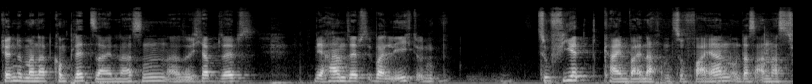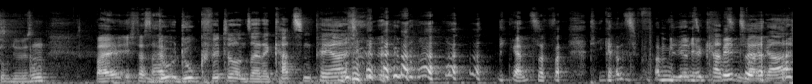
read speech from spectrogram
könnte man das komplett sein lassen. Also ich habe selbst, wir haben selbst überlegt und zu viert kein Weihnachten zu feiern und das anders zu lösen, weil ich das Du, halt du Quitte und seine Katzenperlen. die ganze, die ganze Die Familie ganze Quitte.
